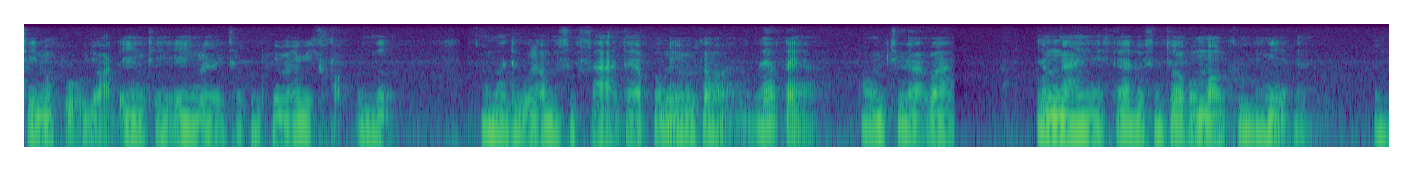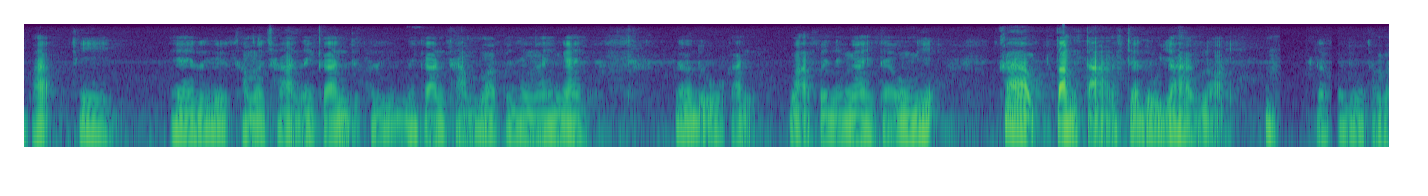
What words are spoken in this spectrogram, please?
ที่หลวงปู่หยอดเองที่เองเลย ถ้าเป็นพิมพ์ไม่มีขอบอย่างนี้เอามาดูเรามาศึกษา แต่พวกนี้มันก็แล้วแต่ผมเชื่อว่ายังไง แต่โดยส่วนตัวผมมองคืออย่างนี้เป็นพระที่แท้หรือธรรมชาติในการผลิตในการทำว่าเป็นยังไงไง เราดูกัน ว่าเป็นยังไง แต่องค์นี้คาบต่างๆจะดูยากหน่อยเราก็ดูธรรม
